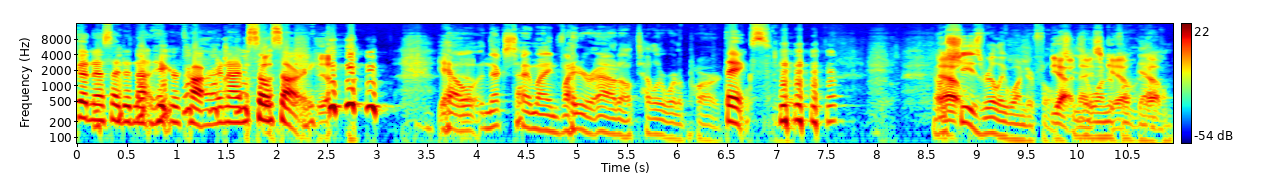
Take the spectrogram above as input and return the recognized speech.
goodness I did not hit your car, and I'm so sorry. Yeah. Yeah, well, next time I invite her out, I'll tell her where to park. Thanks. Oh, Yeah. she's really wonderful. Yeah, she's nice a wonderful gal. gal.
